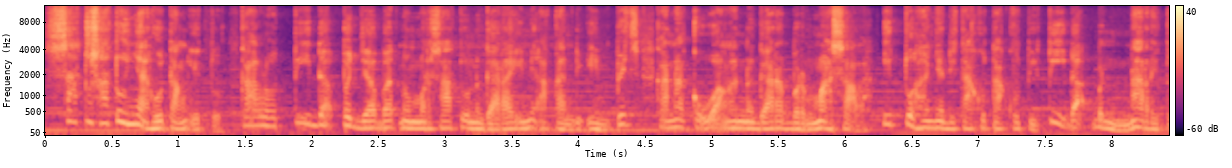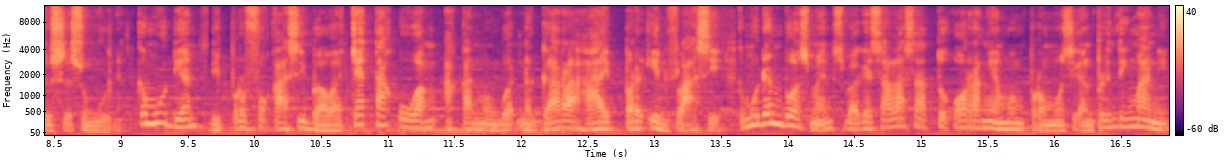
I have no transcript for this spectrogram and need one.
satu-satunya hutang itu. Kalau tidak pejabat nomor satu negara ini akan diimpeach karena keuangan negara bermasalah. Itu hanya ditakut-takuti. Tidak benar itu sesungguhnya. Kemudian diprovokasi bahwa cetak uang akan membuat negara hyperinflasi. Kemudian Bosman sebagai salah satu orang yang mempromosikan printing money,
